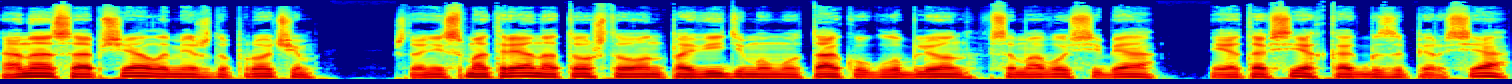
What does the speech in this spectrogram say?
Она сообщала, между прочим, что несмотря на то, что он, по-видимому, так углублен в самого себя и ото всех как бы заперся,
